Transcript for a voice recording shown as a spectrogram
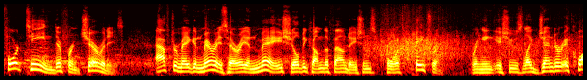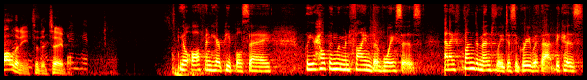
14 different charities. After Meghan marries Harry in May, she'll become the foundation's fourth patron, bringing issues like gender equality to the table. You'll often hear people say, well, you're helping women find their voices. And I fundamentally disagree with that because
